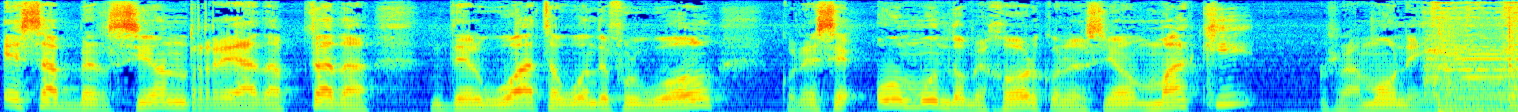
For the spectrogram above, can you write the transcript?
esa versión readaptada del What a Wonderful World, con ese Un Mundo Mejor, con el señor Marky Ramone.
